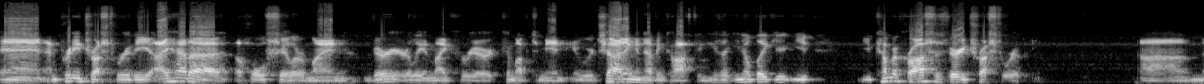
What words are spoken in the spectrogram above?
and I'm pretty trustworthy. I had a, a wholesaler of mine very early in my career come up to me and we were chatting and having coffee. And he's like, you know, Blake, you, you, you come across as very trustworthy. Um,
